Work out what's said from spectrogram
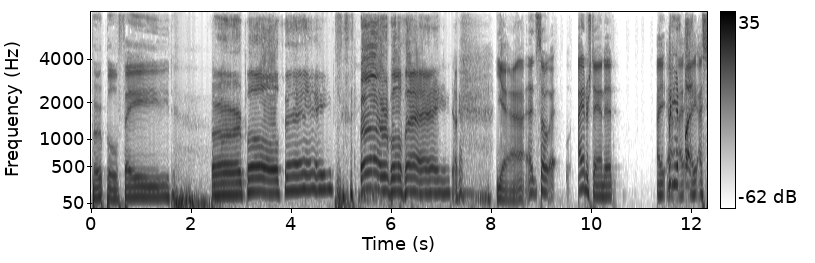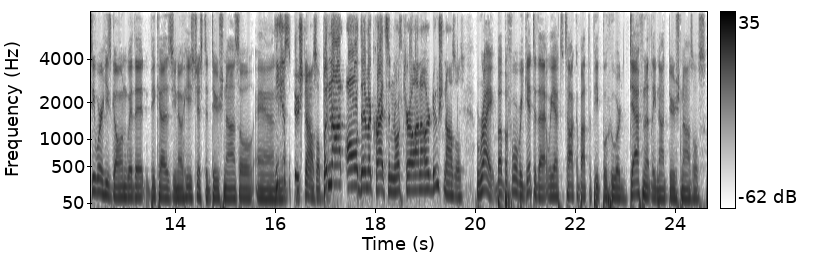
Purple fade. Purple fade. Purple fade. Okay. Yeah. So uh, I understand it. I, you know I? I, I see where he's going with it because, you know, he's just a douche nozzle and He is a douche nozzle, but not all Democrats in North Carolina are douche nozzles. right. But before we get to that, we have to talk about the people who are definitely not douche nozzles.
